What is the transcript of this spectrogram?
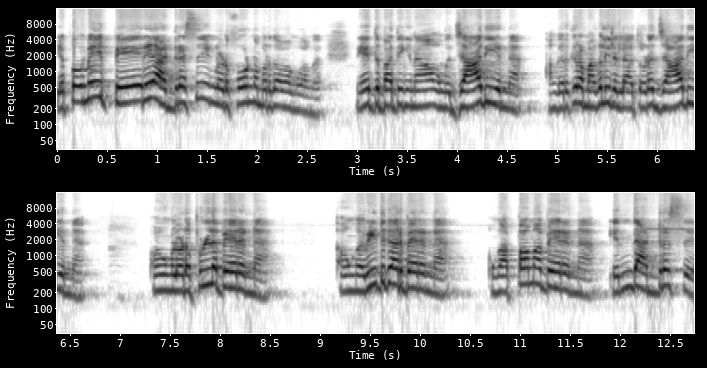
எப்போவுமே பேர் அட்ரஸ்ஸு எங்களோட ஃபோன் நம்பர் தான் வாங்குவாங்க. நேற்று பார்த்தீங்கன்னா உங்கள் ஜாதி என்ன? அங்கே இருக்கிற மகளிர் எல்லாத்தோட ஜாதி என்ன? அவங்களோட புள்ள பேர் என்ன? அவங்க வீட்டுக்கார் பேர் என்ன? உங்கள் அப்பா அம்மா பேர் என்ன? எந்த அட்ரஸ்ஸு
